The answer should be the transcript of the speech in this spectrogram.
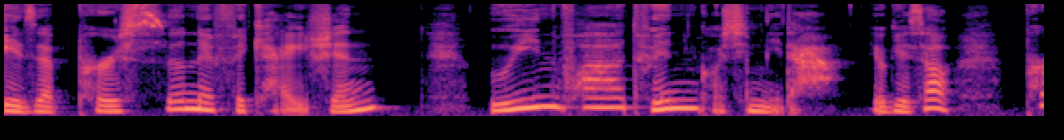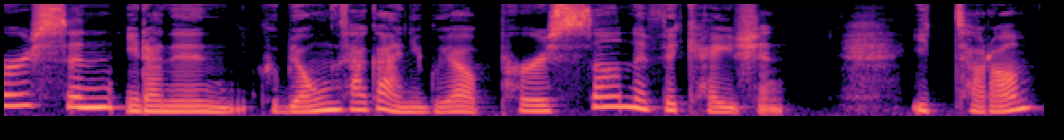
is a personification 의인화된 것입니다. 여기서 person이라는 그 명사가 아니고요. personification. 이처럼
